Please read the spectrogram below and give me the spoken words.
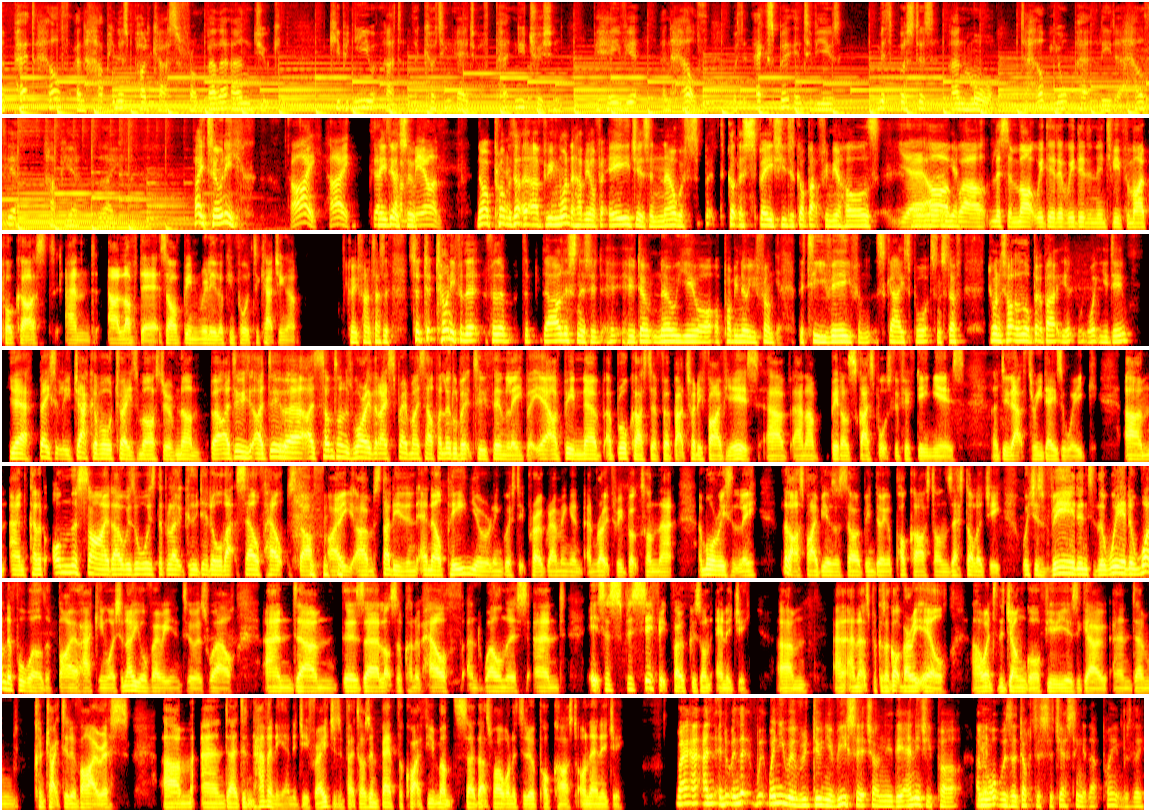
the Pet Health and Happiness podcast from Bella and Duke, keeping you at the cutting edge of pet nutrition, behaviour, and health with expert interviews, mythbusters, and more to help your pet lead a healthier, happier life. Hi, Tony. Hi, hi. Thanks How you doing? for having so, me on. No problem. Yeah. I've been wanting to have you on for ages, and now we've got this space. You just got back from your halls. Yeah. Uh, oh yeah. well, listen, Mark. We did it. We did an interview for my podcast, and I loved it. So I've been really looking forward to catching up. Great, fantastic. So, t- Tony, for the for the, the, the, our listeners who who don't know you or, or probably know you from yeah. the TV, from Sky Sports and stuff, do you want to talk a little bit about you, what you do? Yeah, basically jack of all trades, master of none. But I do, I do, uh, I sometimes worry that I spread myself a little bit too thinly. But yeah, I've been uh, a broadcaster for about 25 years, uh, and I've been on Sky Sports for 15 years. I do that three days a week. Um, and kind of on the side, I was always the bloke who did all that self help stuff. I um, studied in NLP, neuro linguistic programming, and, and wrote three books on that. And more recently, the last five years or so, I've been doing a podcast on zestology, which has veered into the weird and wonderful world of biohacking, which I know you're very into as well. And um, there's uh, lots of kind of health and wellness, and it's a specific focus on energy. Um, and, and, that's because I got very ill. I went to the jungle a few years ago and um, contracted a virus. Um, and uh, didn't have any energy for ages. In fact, I was in bed for quite a few months. So that's why I wanted to do a podcast on energy. Right, and, and when, you were doing your research on the, energy part, I yeah. mean, what was the doctor suggesting at that point? Was they?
